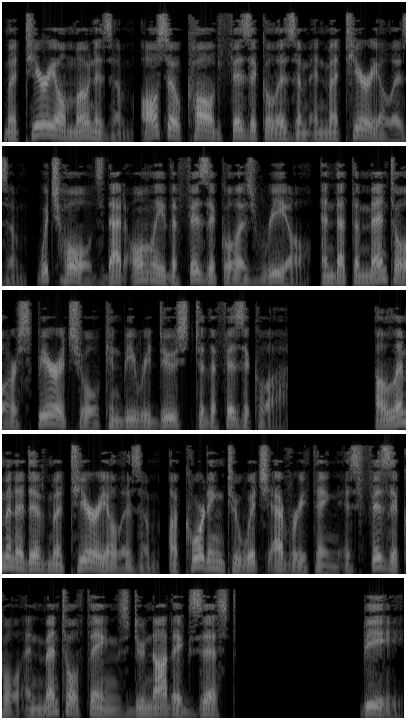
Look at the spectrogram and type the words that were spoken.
Material monism also called physicalism and materialism, which holds that only the physical is real, and that the mental or spiritual can be reduced to the physical. Eliminative materialism, according to which everything is physical and mental things do not exist. B.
